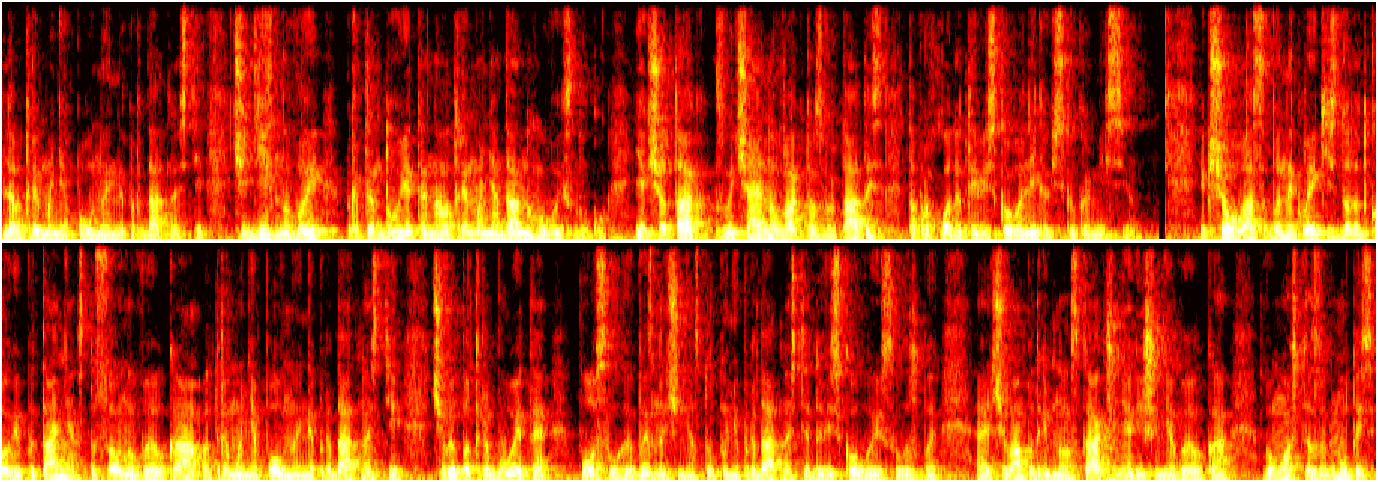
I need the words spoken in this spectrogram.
для отримання повної непридатності, чи дійсно ви претендуєте на отримання даного висновку. Якщо так, звичайно, варто звертатись та проходити військово-лікарську комісію. Якщо у вас виникли якісь додаткові питання стосовно ВЛК, отримання повної непридатності, чи ви потребуєте послуги визначення ступеню придатності до військової служби, е, чи вам потрібно оскарження рішення ВЛК, ви можете звернутися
